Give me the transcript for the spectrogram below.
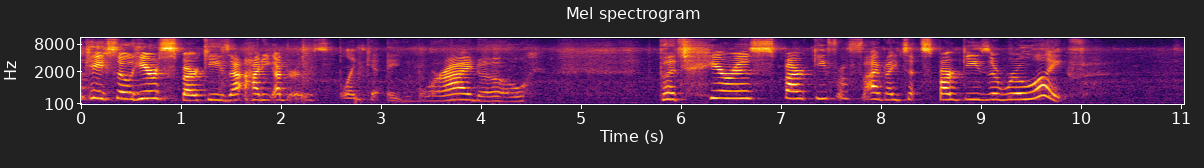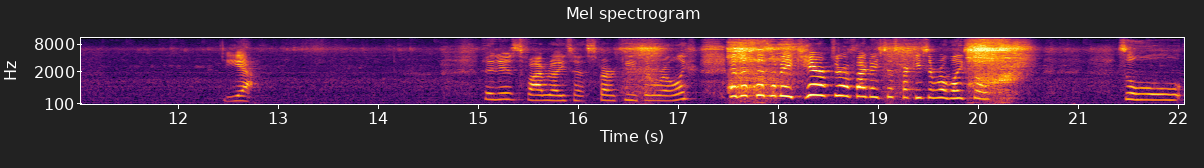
Okay, so here's Sparky. He's not hiding under this blanket anymore. I know. But here is Sparky from Five Nights at Sparky's in real life. Yeah. It is Five Nights at Sparky's in real life. And this is the main character of Five Nights at Sparky's in real life, so... So,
